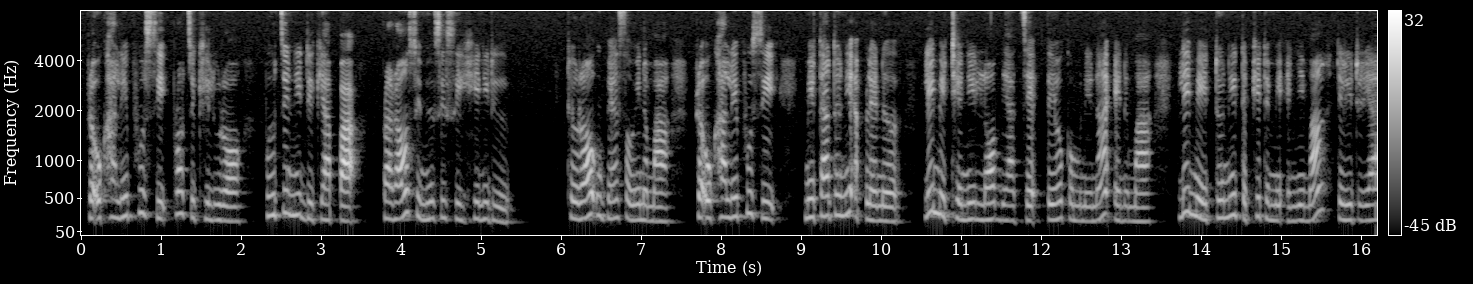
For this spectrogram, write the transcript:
ပ ရအခါလေးဖုစီ project ခေလူရောပူချီနီဒီကပပရာရောင်းဆွေမျိုးစီစီဟိနီဒူထရောဥဘဲဆိုရင်နမှာပရအခါလေးဖုစီမေတာတနီအပလနလိမီထနီလော့ပြချက်တေယကွန်မြူနာအနမလိမီတူနီတဖြစ်တမီအငိမှာတရီတရာ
